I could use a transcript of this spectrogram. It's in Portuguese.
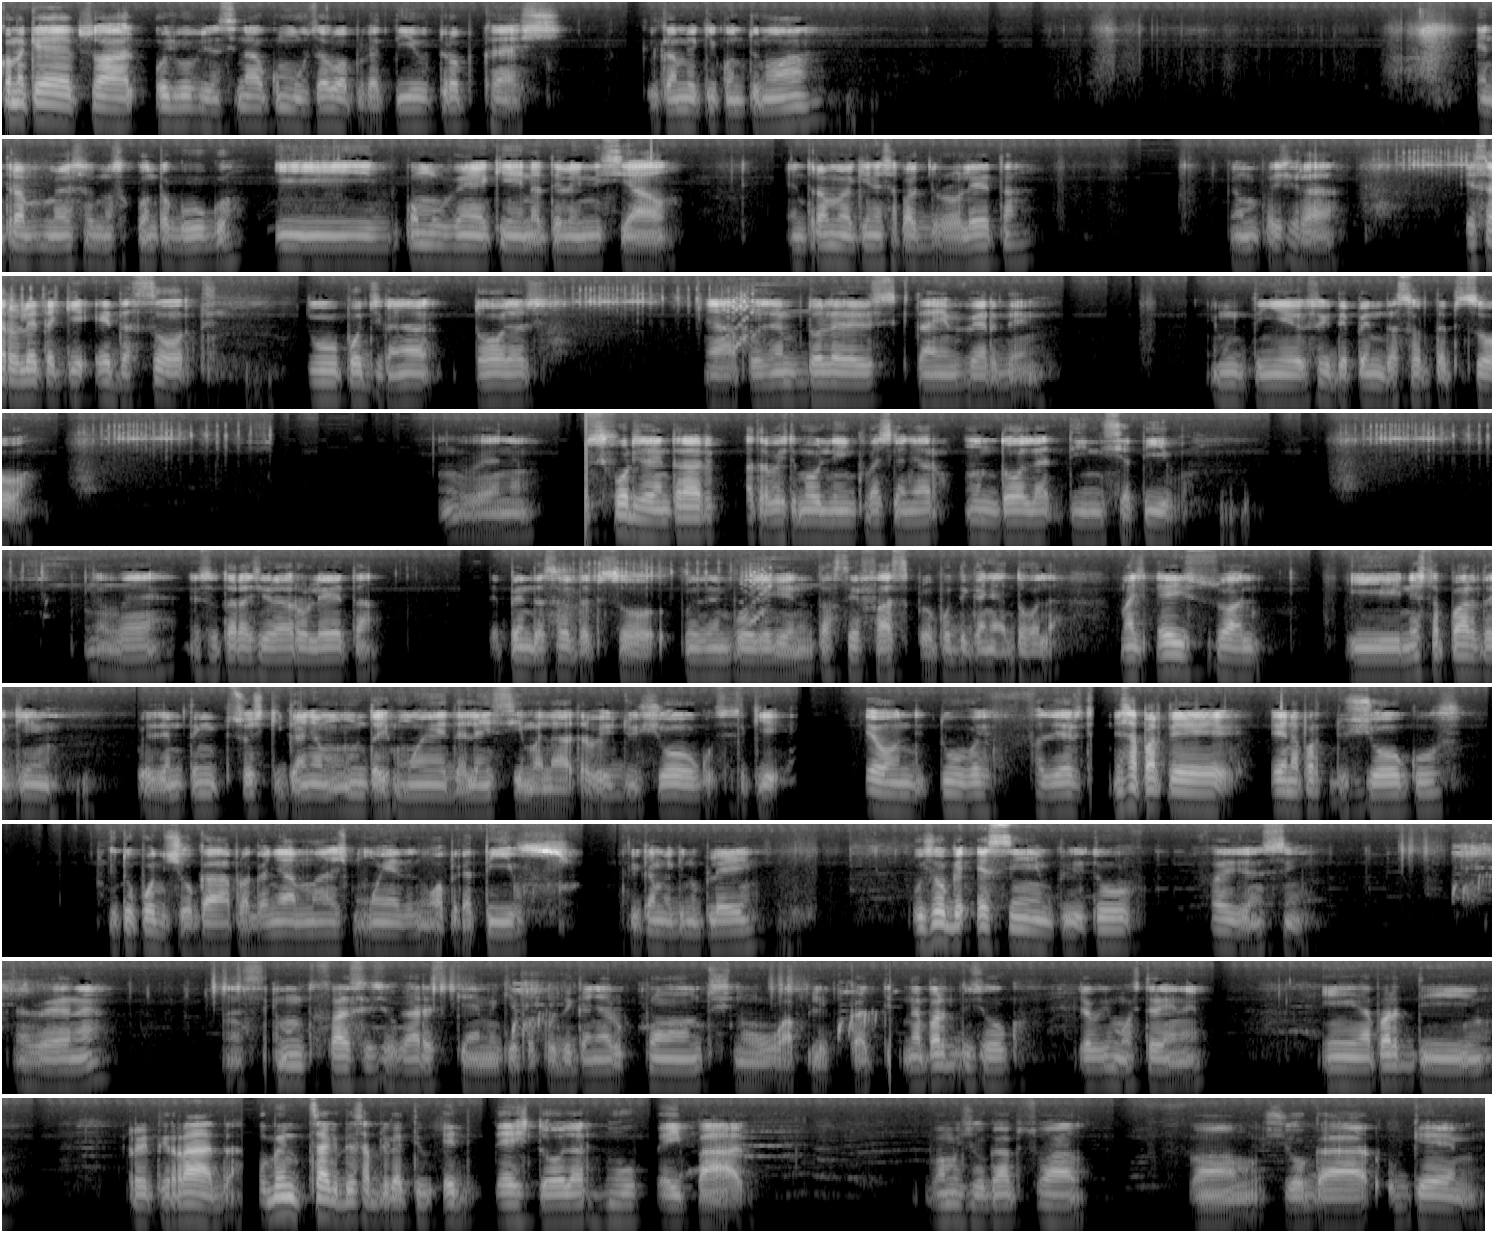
Como é que é pessoal? Hoje vou vos ensinar como usar o aplicativo Dropcash. Clicamos aqui em continuar. Entramos nessa nossa conta Google e como vem aqui na tela inicial, entramos aqui nessa parte de roleta. Vamos para girar. Essa roleta aqui é da sorte. Tu podes ganhar dólares Yeah, por exemplo, dólares que está em verde é muito dinheiro, isso depende da sorte da pessoa. Vamos ver, né? Se for já entrar através do meu link, vais ganhar um dólar de iniciativa. Vamos ver, eu só estar a girar a roleta. Depende da sorte da pessoa. Por exemplo, hoje aqui não está a ser fácil para eu poder ganhar dólar. Mas é isso, pessoal. E nesta parte aqui tem pessoas que ganham muitas moedas lá em cima, lá através dos jogos. Isso aqui é onde tu vai fazer. Nessa parte é, na parte dos jogos que tu pode jogar para ganhar mais moedas no aplicativo. Clicamos aqui no play. O jogo é simples, tu faz assim. Tá ver, né? Assim, é muito fácil jogar esse game aqui para poder ganhar pontos no aplicativo. Na parte do jogo já vos mostrei, né? E na parte de retirada, o bem de desse aplicativo é de 10 dólares no PayPal. Vamos jogar, pessoal. Vamos jogar o game.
